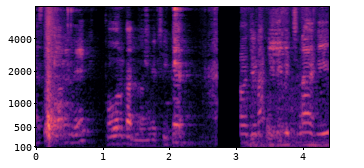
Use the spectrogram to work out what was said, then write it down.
ਇਸ ਨੇ। ਹੋਲ ਕਰ ਲਾਂਗੇ, ਠੀਕ ਹੈ? ਜਿਹੜਾ ਇਹਦੇ ਵਿੱਚ ਨਾ ਇਹ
